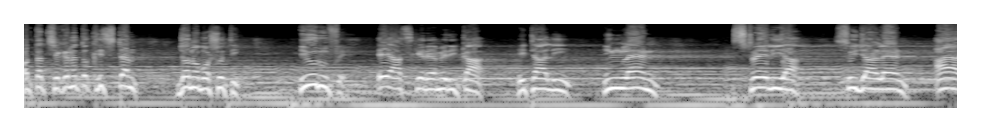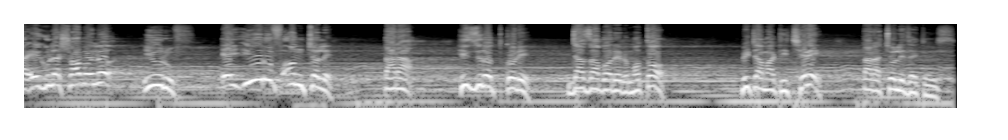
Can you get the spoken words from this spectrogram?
অর্থাৎ সেখানে তো খ্রিস্টান জনবসতি। ইউরোপে, এই আজকের America, Italy England, Australia, Switzerland আর এগুলো সব হলো ইউরোপ। এই ইউরোপ অঞ্চলে তারা হিজরত করে যাযাবরের মতো ভিটামাটি ছেড়ে তারা চলে যাইতে হয়েছে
